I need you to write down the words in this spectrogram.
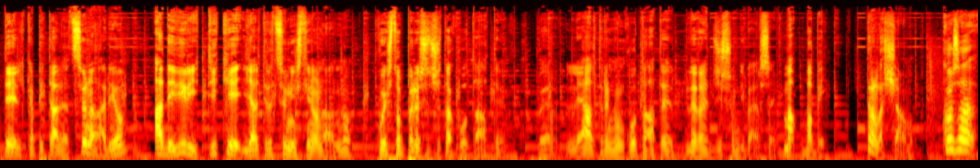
del capitale azionario ha dei diritti che gli altri azionisti non hanno. Questo per le società quotate. Per le altre non quotate le leggi sono diverse. Ma vabbè, tralasciamo. Cosa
